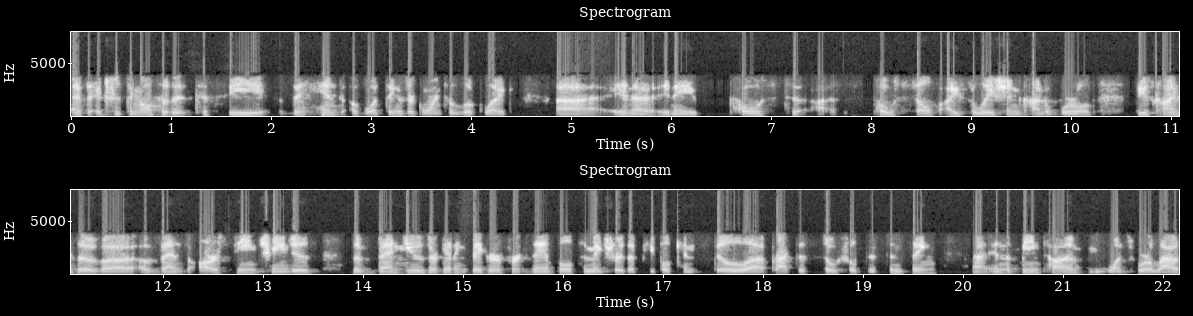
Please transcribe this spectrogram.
And it's interesting also to, to see the hint of what things are going to look like uh, in a in a post uh, post self isolation kind of world. These kinds of uh, events are seeing changes. The venues are getting bigger, for example, to make sure that people can still uh, practice social distancing. Uh, in the meantime, once we're allowed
